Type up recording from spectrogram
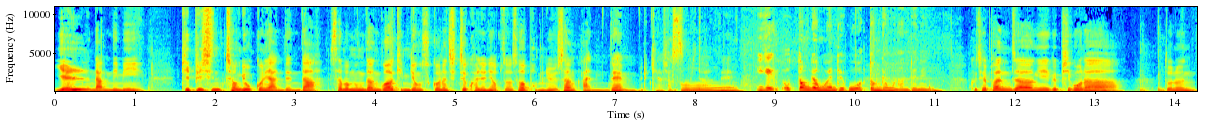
옐낙님이 기피 신청 요건이 안 된다. 사법농단과 김경수 건은 직접 관련이 없어서 법률상 안 됨. 이렇게 하셨습니다. 어, 네. 이게 어떤 경우엔 되고 어떤 경우는 안 되는. 그 재판장이 그 피고나 또는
